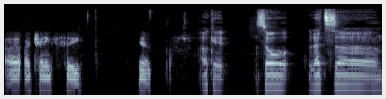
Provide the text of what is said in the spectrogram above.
our, our training facility. Yeah. Okay, so let's uh,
